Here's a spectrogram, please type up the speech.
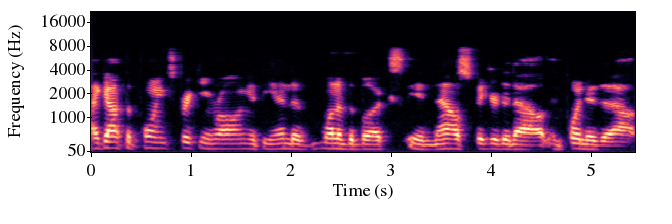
I got the points freaking wrong at the end of one of the books, and Nauze figured it out and pointed it out.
